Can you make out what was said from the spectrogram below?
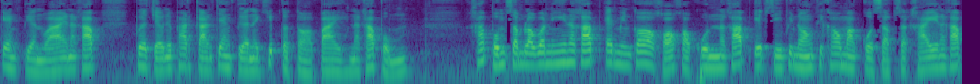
แจ้งเตือนไว้นะครับเพื่อจะไม่พลาดการแจ้งเตือนในคลิปต่อๆไปนะครับผมครับผมสำหรับวันนี้นะครับแอดมินก็ขอขอบคุณนะครับ FC พี่น้องที่เข้ามากด Subscribe นะครับ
